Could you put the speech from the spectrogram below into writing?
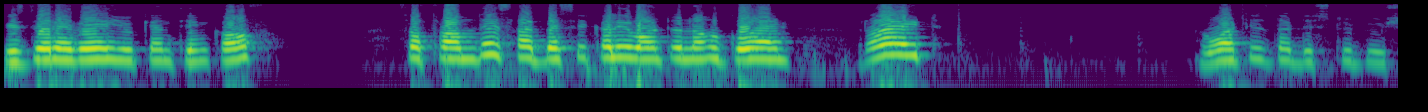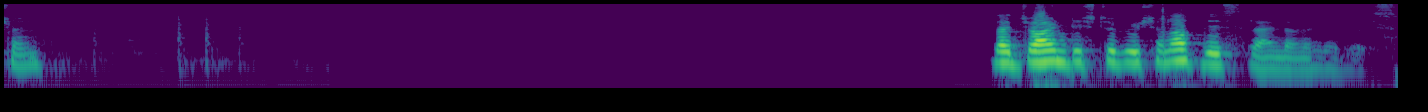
Is there a way you can think of? So from this I basically want to now go and write what is the distribution the joint distribution of these random variables.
